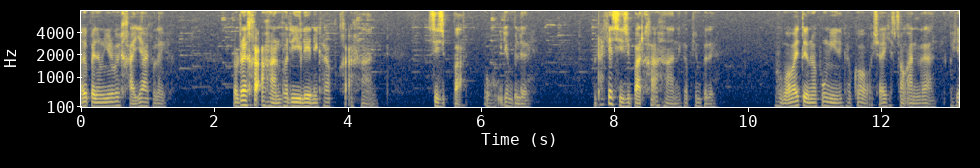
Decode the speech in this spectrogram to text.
เออไปตรงนี้แล้วไปขายหญ้ากันเลย เราได้ค่าอาหารพอดีเลยนะครับค่าอาหารสี่สิบบาทโอ้โหเยี่ยมไปเลยได้แค่สี่สิบบาทค่าอาหารนะครับเยี่ยมไปเลยผมเอาไว้ตื่นมาพรุ่งนี้นะครับ ก็ใช้สองอันแล้วกันโอเค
